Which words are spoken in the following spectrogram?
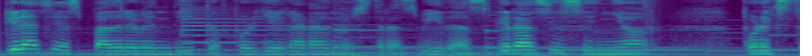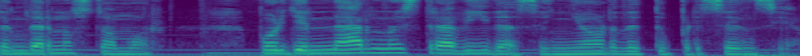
Gracias, Padre bendito, por llegar a nuestras vidas. Gracias, Señor, por extendernos tu amor, por llenar nuestra vida, Señor, de tu presencia.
